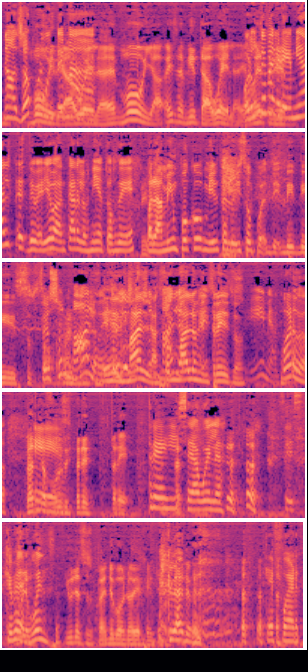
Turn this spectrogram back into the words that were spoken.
no, yo por Muy un de tema. abuela, ¿eh? Muy. a- Esa es Mirta abuela. Por un tema gremial te- debería bancar a los nietos de. Sí. Para mí un poco Mirta lo hizo por- de, de- de- so- Pero so- son malos. Es ellos, mala, son malos entre ellos. Sí, me acuerdo. ¿Cuántas Eh, funciones? Tres. Tres hice, abuela. Sí, sí. Qué vergüenza. Y una se suspendió porque no había gente. Claro. Qué fuerte.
